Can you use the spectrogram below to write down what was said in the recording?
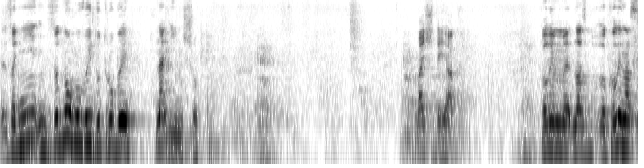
з, одні, з одного виду труби на іншу. Бачите як? Коли, ми, нас, коли нас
